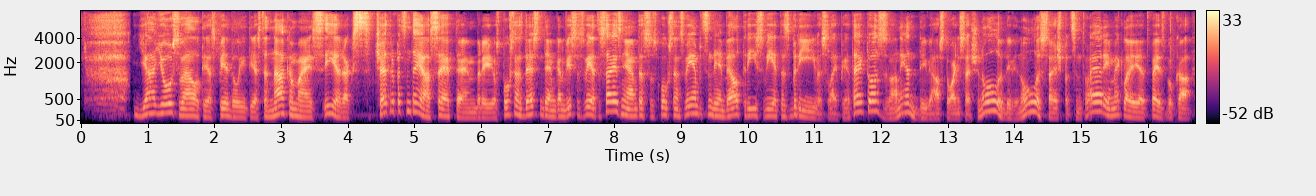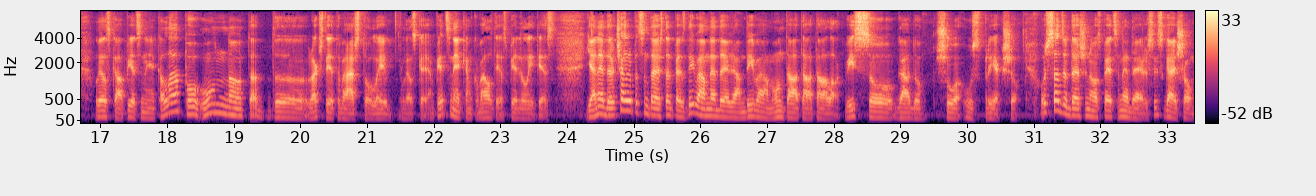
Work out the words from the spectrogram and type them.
Ja jūs vēlaties piedalīties, tad nākamais ieraksts 14. septembrī uz 2010. gan visas vietas aizņemtas, uz 2011. vēl trīs vietas brīvas. Lai pieteiktos, zvaniet 2860, 2016 vai arī meklējiet Facebook Lieliskā piecinieka lapu un uh, tad uh, rakstiet vēstuli Lieliskajam pieciniekam, ka vēlaties piedalīties. Ja nedēļa 14. tad pēc divām nedēļām, divām un tā tā tālāk. Visu gadu šo uz priekšu. Uz sadzirdēšanos pēc nedēļas. Visu gaišu!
